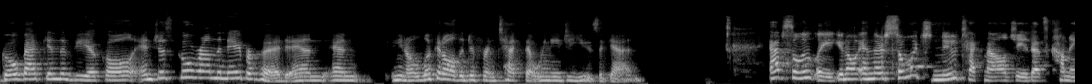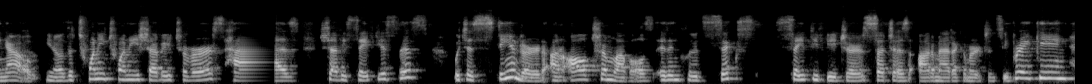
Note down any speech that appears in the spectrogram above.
go back in the vehicle and just go around the neighborhood and and you know look at all the different tech that we need to use again. Absolutely. You know, and there's so much new technology that's coming out. You know, the 2020 Chevy Traverse has Chevy Safety Assist, which is standard on all trim levels. It includes six safety features such as automatic emergency braking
